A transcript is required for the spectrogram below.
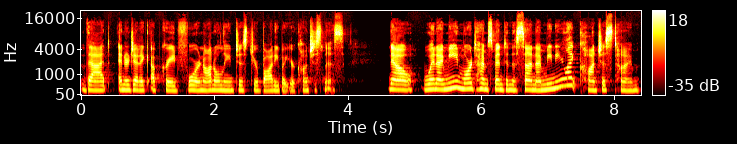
that energetic upgrade for not only just your body, but your consciousness. Now, when I mean more time spent in the sun, I'm meaning like conscious time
